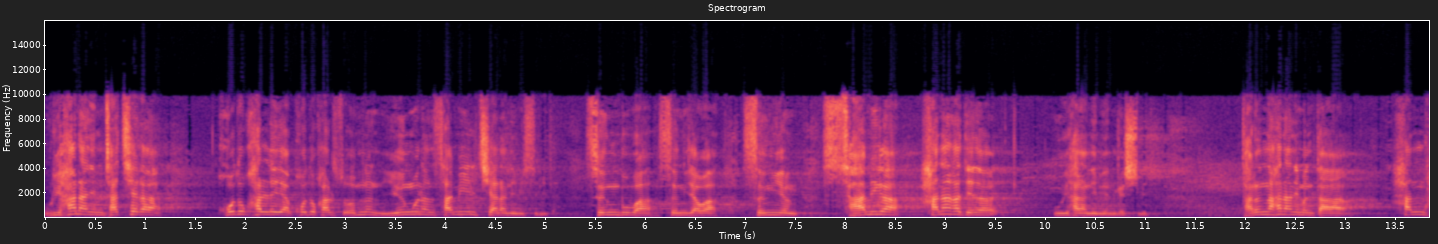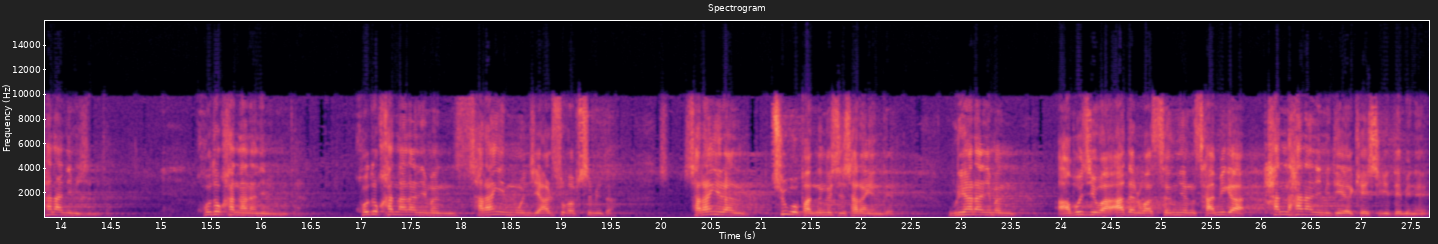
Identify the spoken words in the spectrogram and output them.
우리 하나님 자체가 고독할래야 고독할 수 없는 영원한 삼위일체 하나님이 있습니다. 성부와 성자와 성령 삼위가 하나가 되는 우리 하나님이 된 것입니다. 다른 하나님은 다 한 하나님이십니다. 고독한 하나님입니다. 고독한 하나님은 사랑이 뭔지 알 수가 없습니다. 사랑이란 주고받는 것이 사랑인데 우리 하나님은 아버지와 아들과 성령 삼위가 한 하나님이 되어 계시기 때문에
